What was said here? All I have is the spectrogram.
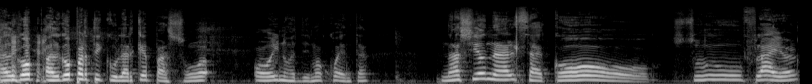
algo, algo particular que pasó hoy, nos dimos cuenta. Nacional sacó su flyer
